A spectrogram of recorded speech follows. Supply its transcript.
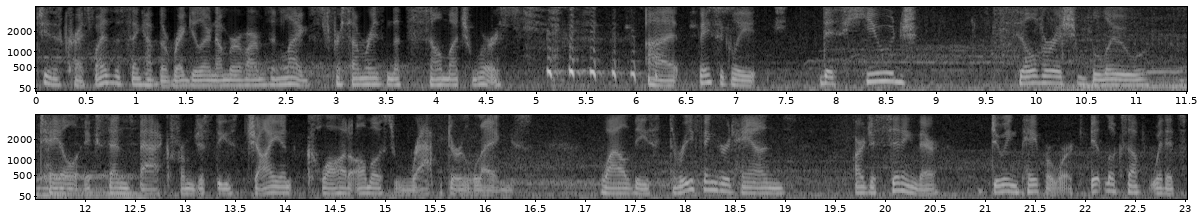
Jesus Christ, why does this thing have the regular number of arms and legs? For some reason, that's so much worse. uh, basically, this huge silverish blue tail extends back from just these giant clawed almost raptor legs while these three-fingered hands are just sitting there doing paperwork it looks up with its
